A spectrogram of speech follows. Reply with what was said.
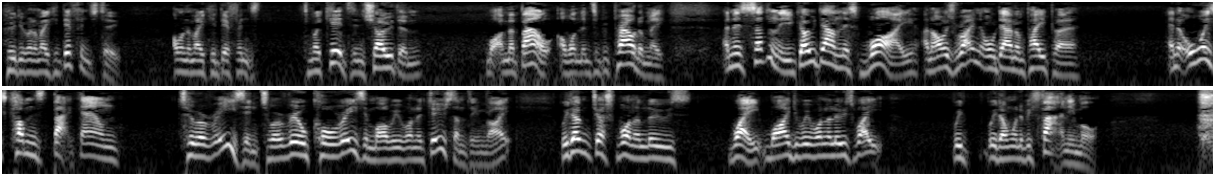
Who do you want to make a difference to? I want to make a difference to my kids and show them what I'm about. I want them to be proud of me. And then suddenly you go down this why, and I was writing it all down on paper, and it always comes back down to a reason, to a real core reason why we want to do something, right? We don't just want to lose weight. Why do we want to lose weight? We, we don't want to be fat anymore.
